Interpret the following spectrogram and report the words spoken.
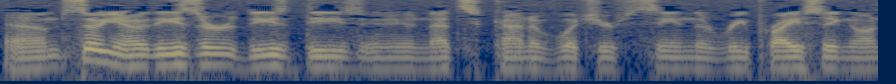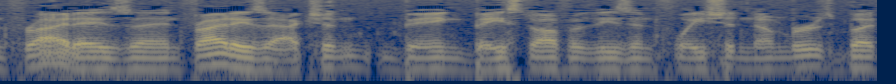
Um, so you know these are these these and that's kind of what you're seeing the repricing on Fridays and Fridays action being based off of these inflation numbers. But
